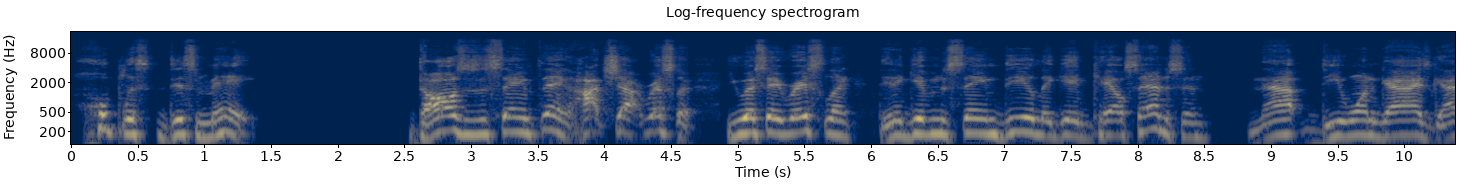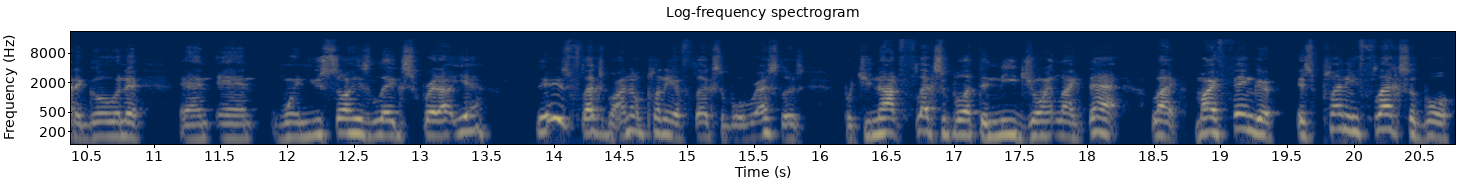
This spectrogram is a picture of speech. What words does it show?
hopeless dismay. Dawes is the same thing. Hot shot wrestler. USA Wrestling didn't give him the same deal they gave Cael Sanderson. Nah, D1 guys got to go in there. And and when you saw his legs spread out, yeah, there's flexible. I know plenty of flexible wrestlers, but you're not flexible at the knee joint like that. Like my finger is plenty flexible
